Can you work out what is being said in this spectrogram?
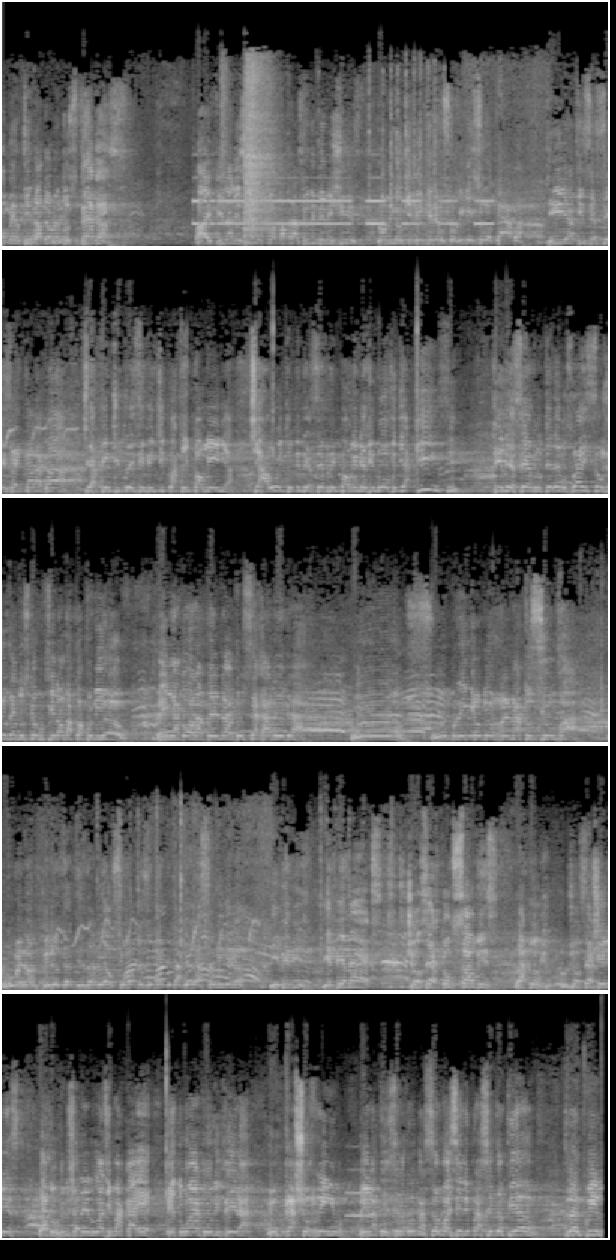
Aumenta idade, aumenta os pegas. Vai finalizando Copa Brasil de BMX. Domingo que vem teremos corrida em Sorocaba. Dia 16 lá em Caraguá. Dia 23 e 24 em Paulínia. Dia 8 de dezembro em Paulínia de novo. Dia 15 de dezembro teremos lá em São José dos Campos final da Copa União. Vem agora Bernardo Serra Negra. O sobrinho do Renato Silva. O melhor filho de Daniel Silva, presidente da Federação Mineira de BMX. José Gonçalves, lá do José Gerês, lá do Rio de Janeiro, lá de Macaé. Eduardo Oliveira, um cachorrinho, na terceira trocação, mas ele para ser campeão. Tranquilo.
